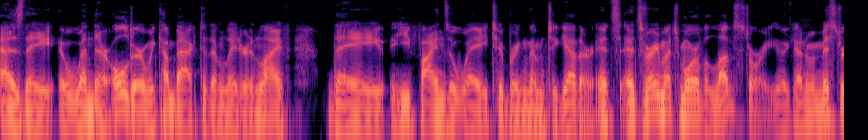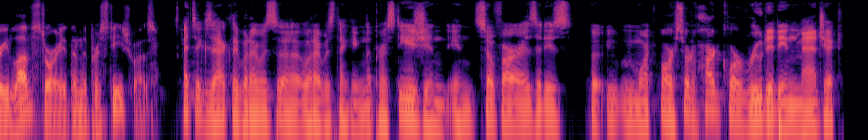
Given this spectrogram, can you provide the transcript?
as they when they're older, we come back to them later in life. They he finds a way to bring them together. It's it's very much more of a love story, kind of a mystery love story than the Prestige was. That's exactly what I was uh, what I was thinking. The Prestige, in in so far as it is uh, more more sort of hardcore rooted in magic,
